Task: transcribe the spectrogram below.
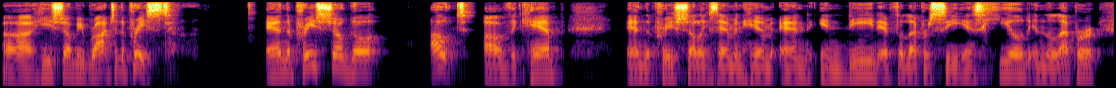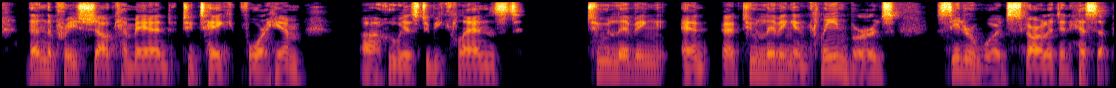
Uh, he shall be brought to the priest, and the priest shall go out of the camp and the priest shall examine him. And indeed, if the leprosy is healed in the leper, then the priest shall command to take for him uh, who is to be cleansed two living and uh, two living and clean birds, cedar wood, scarlet, and hyssop.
